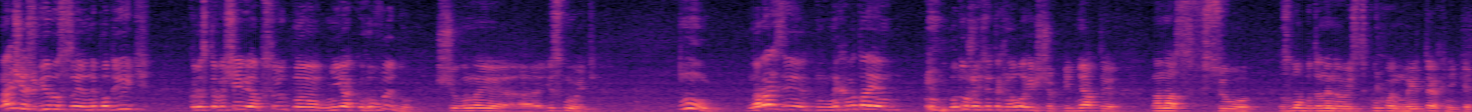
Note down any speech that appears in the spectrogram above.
Наші ж віруси не подають користувачеві абсолютно ніякого виду, що вони е, існують. Ну, наразі не вистачає потужності технологій, щоб підняти на нас всю злобу та ненависть кухонної техніки.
